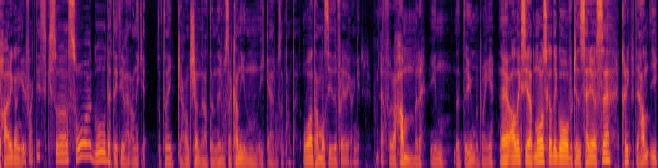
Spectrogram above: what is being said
par ganger, faktisk, så så god detektiv er han ikke. At han, ikke, han skjønner at den rosa kaninen ikke er rosa panter, Og at han må si det flere ganger. For å hamre inn dette humorpoenget. Eh, Alex sier at nå skal det gå over til det seriøse. Klipp til han i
